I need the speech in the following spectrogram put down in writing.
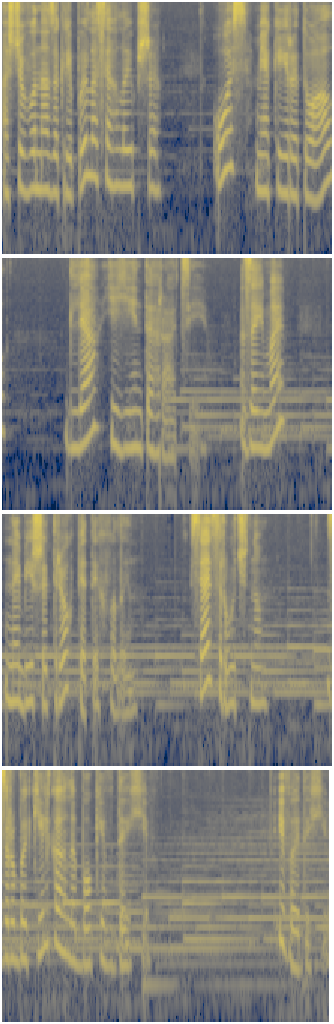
А щоб вона закріпилася глибше, ось м'який ритуал для її інтеграції. Займе не більше 3-5 хвилин. Сядь зручно, зроби кілька глибоких вдихів і видихів.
